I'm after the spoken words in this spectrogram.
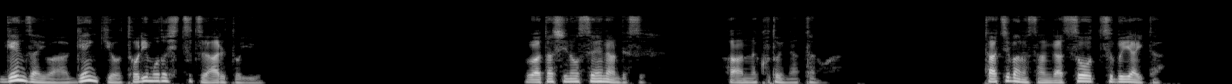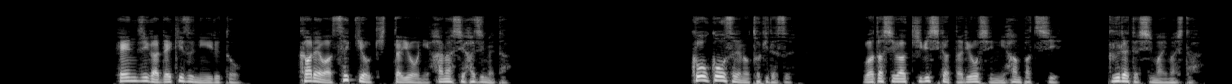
現在は元気を取り戻しつつあるという。私のせいなんです。あんなことになったのは。立花さんがそうつぶやいた。返事ができずにいると、彼は席を切ったように話し始めた。高校生の時です。私は厳しかった両親に反発し、ぐれてしまいました。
